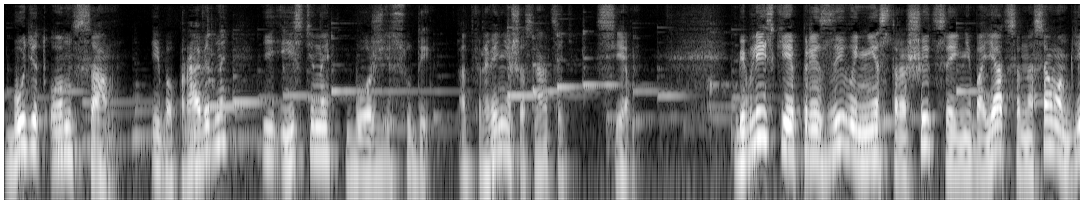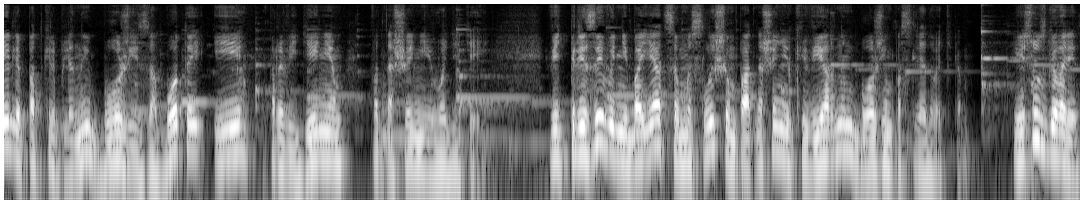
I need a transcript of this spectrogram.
будет он сам, ибо праведны и истины Божьи суды. Откровение 16.7. Библейские призывы не страшиться и не бояться на самом деле подкреплены Божьей заботой и проведением в отношении его детей – ведь призывы не бояться мы слышим по отношению к верным Божьим последователям. Иисус говорит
